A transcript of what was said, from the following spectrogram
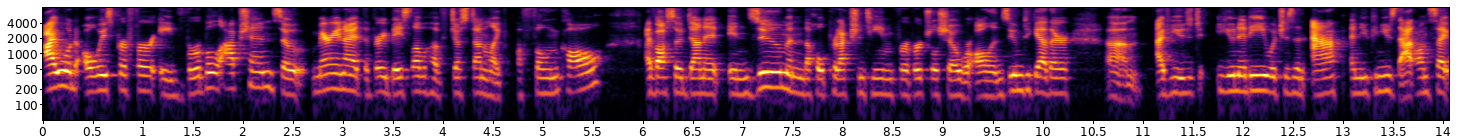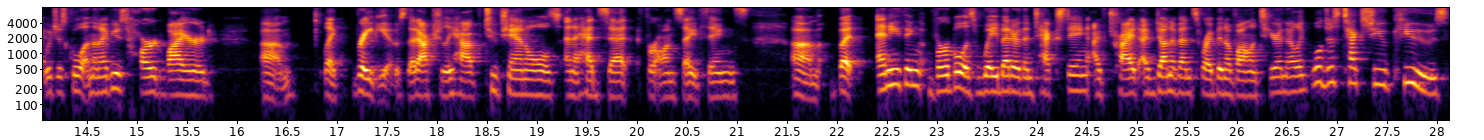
I would always prefer a verbal option. So Mary and I at the very base level have just done like a phone call I've also done it in Zoom, and the whole production team for a virtual show, we're all in Zoom together. Um, I've used Unity, which is an app, and you can use that on site, which is cool. And then I've used hardwired um, like radios that actually have two channels and a headset for on site things. Um, but anything verbal is way better than texting. I've tried, I've done events where I've been a volunteer and they're like, we'll just text you cues.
